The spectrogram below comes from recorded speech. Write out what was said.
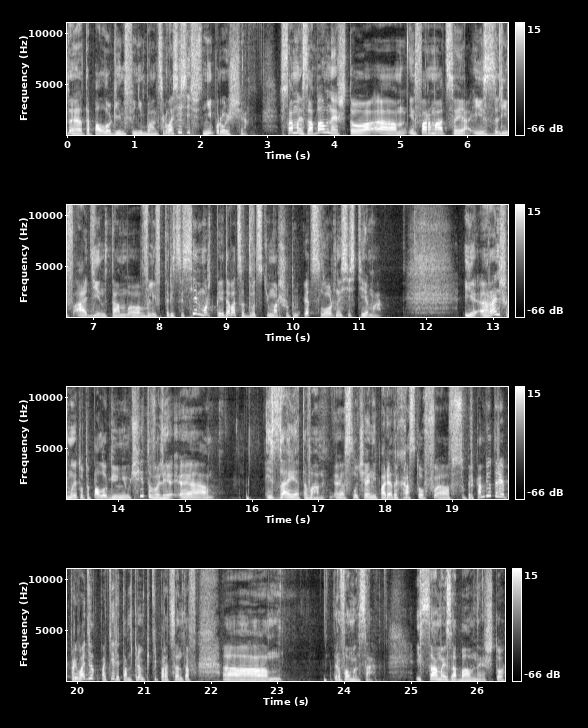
э, топология InfiniBand. Согласитесь, не проще. Самое забавное, что э, информация из LIF1 там, э, в LIF37 может передаваться 20 маршрутами. Это сложная система. И раньше мы эту топологию не учитывали. Э, из-за этого э, случайный порядок хостов э, в суперкомпьютере приводил к потере там 3-5% э, перформанса. И самое забавное, что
